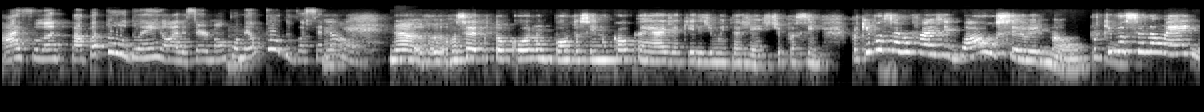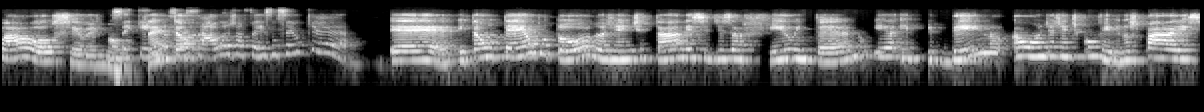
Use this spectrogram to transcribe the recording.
Ai, fulano, papa tudo, hein? Olha, seu irmão comeu tudo, você não. Não, você tocou num ponto assim no calcanhar de aqueles de muita gente, tipo assim, por que você não faz igual ao seu irmão? Por que você não é igual ao seu irmão? Não sei quem né? então, sala já fez não sei o que. É, então o tempo todo a gente está nesse desafio interno e, e, bem no, aonde a gente convive, nos pais,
